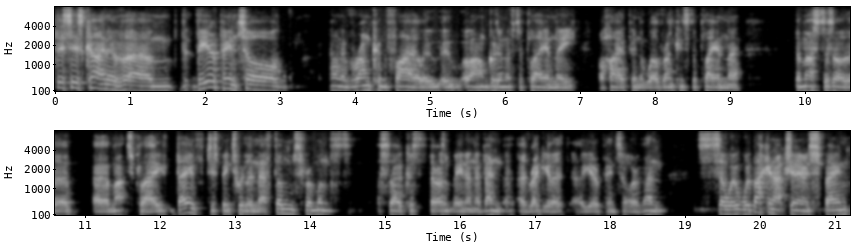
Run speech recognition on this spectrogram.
this is kind of um, the, the European Tour kind of rank and file who, who aren't good enough to play in the or high up in the world rankings to play in the the Masters or the uh, match play, they've just been twiddling their thumbs for a month or so because there hasn't been an event, a regular European Tour event. So we're, we're back in action here in Spain,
